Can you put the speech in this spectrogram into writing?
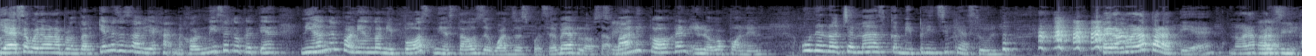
Y a ese güey le van a preguntar, ¿quién es esa vieja? Mejor ni se coqueteen, ni anden poniendo ni post ni estados de WhatsApp después de verlo, o sea, Sí. van y cogen y luego ponen una noche más con mi príncipe azul. Pero no era para ti, ¿eh? No era para Ah, sí. ti.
